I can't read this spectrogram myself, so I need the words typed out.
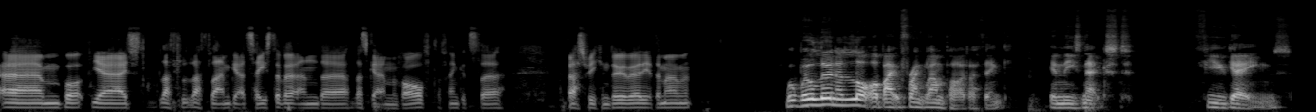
Um, but yeah, it's let's let's let him get a taste of it and uh, let's get him involved. I think it's the the best we can do really at the moment. We'll learn a lot about Frank Lampard. I think in these next few games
